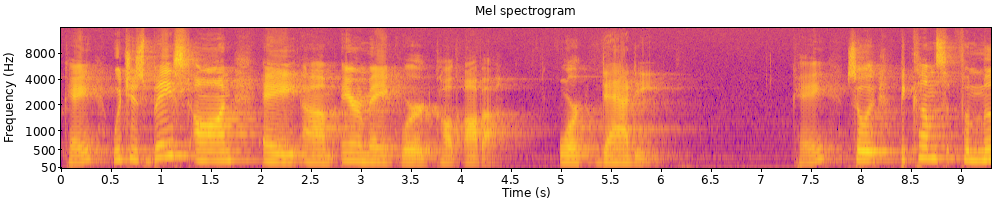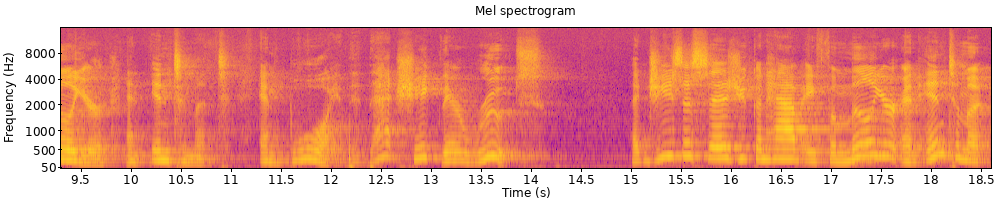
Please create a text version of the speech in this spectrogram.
okay, which is based on a um, Aramaic word called Abba or daddy. Okay? So it becomes familiar and intimate. And boy, did that shake their roots. That Jesus says you can have a familiar and intimate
